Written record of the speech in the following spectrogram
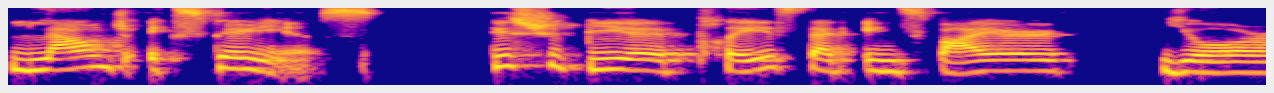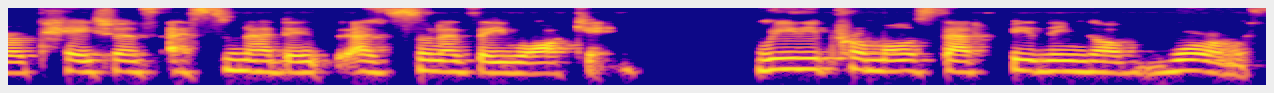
lounge experience. This should be a place that inspire your patients as soon as they, as soon as they walk in. Really promotes that feeling of warmth,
